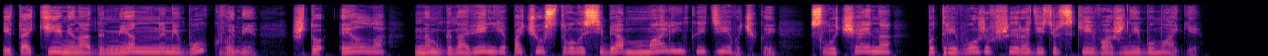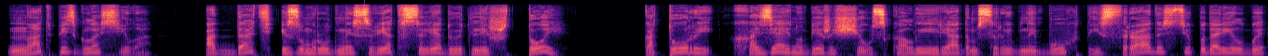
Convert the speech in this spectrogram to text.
и такими надменными буквами, что Элла на мгновение почувствовала себя маленькой девочкой, случайно потревожившей родительские важные бумаги. Надпись гласила «Отдать изумрудный свет следует лишь той, который хозяин убежища у скалы рядом с рыбной бухтой с радостью подарил бы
